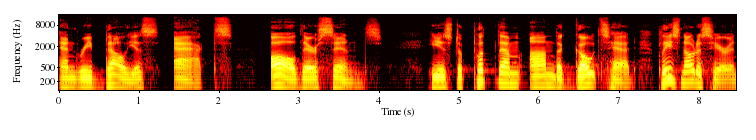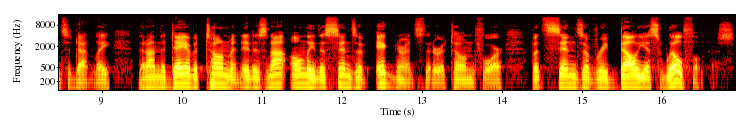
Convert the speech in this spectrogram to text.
and rebellious acts, all their sins. He is to put them on the goat's head. Please notice here, incidentally, that on the Day of Atonement, it is not only the sins of ignorance that are atoned for, but sins of rebellious willfulness.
